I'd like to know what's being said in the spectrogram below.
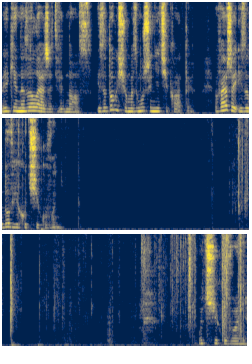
які не залежать від нас. Із-за того, що ми змушені чекати. Вежа із-за довгих очікувань. Очікувань.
